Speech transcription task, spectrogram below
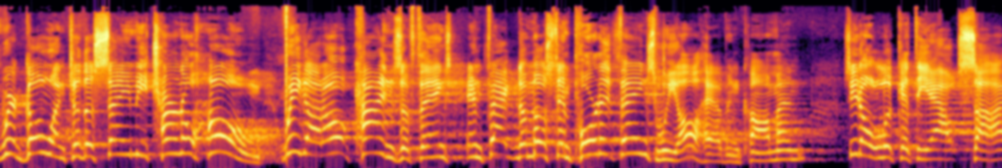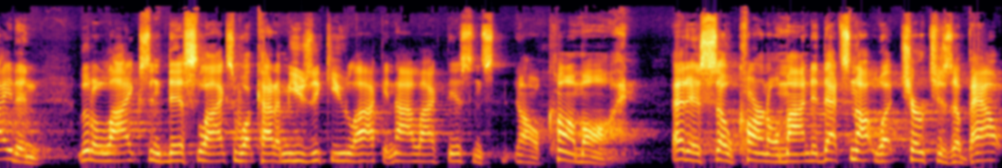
We're going to the same eternal home. We got all kinds of things. In fact, the most important things we all have in common. So you don't look at the outside and little likes and dislikes, what kind of music you like, and I like this, and oh, come on. That is so carnal minded. That's not what church is about.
